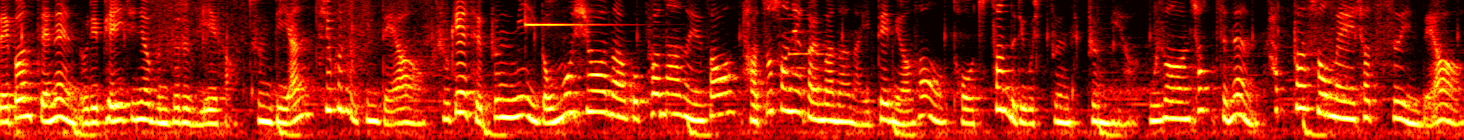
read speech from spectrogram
네 번째는 우리 베이지녀 분들을 위해서 준비한 출근 룩인데요. 두 개 제품이 너무 시원하고 편안해서 자주 손이 갈 만한 아이템이어서 더 추천드리고 싶은 제품이에요. 우선 셔츠는 하프 소매 셔츠인데요.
